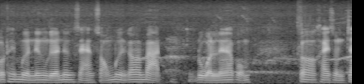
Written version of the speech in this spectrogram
ลดให้หมื่นหนึ่งเหลือหนึ่งแสนสองหมื่นเก้าพันบาทด่วนเลยนะผมก็ใครสนใจ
